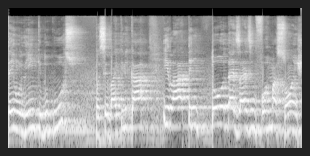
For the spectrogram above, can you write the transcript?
Tem o link do curso, você vai clicar e lá tem todas as informações.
